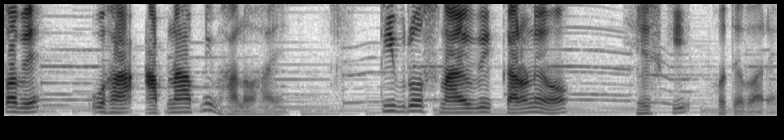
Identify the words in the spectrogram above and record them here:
তবে উহা আপনা আপনি ভালো হয়। তীব্র স্নায়বিক কারণেও হেসকি হতে পারে।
